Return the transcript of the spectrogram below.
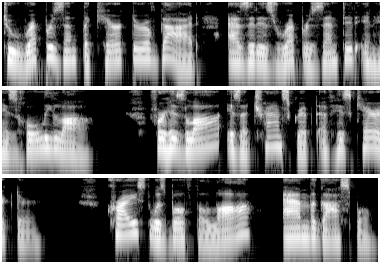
to represent the character of God as it is represented in His holy law for his law is a transcript of his character. Christ was both the law and the gospel.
